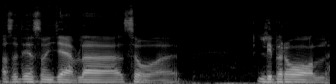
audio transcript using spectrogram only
Alltså det är en sån jävla så eh, liberal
